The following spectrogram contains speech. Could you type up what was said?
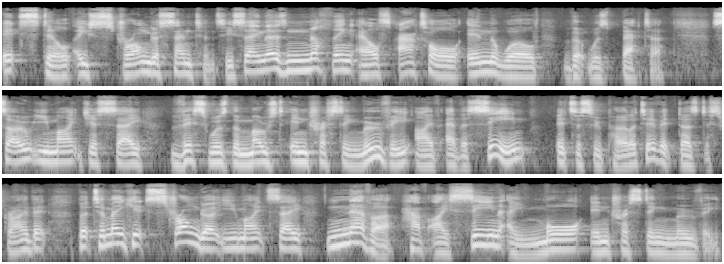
it's still a stronger sentence. He's saying there's nothing else at all in the world that was better. So you might just say, This was the most interesting movie I've ever seen. It's a superlative, it does describe it. But to make it stronger, you might say, Never have I seen a more interesting movie.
